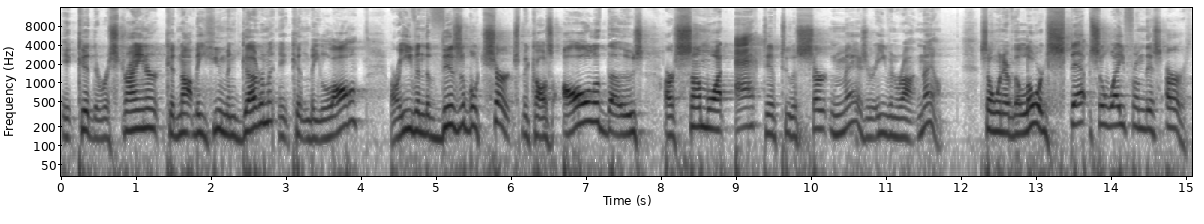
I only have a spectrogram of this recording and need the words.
It could, the restrainer could not be human government, it couldn't be law, or even the visible church, because all of those are somewhat active to a certain measure, even right now. So, whenever the Lord steps away from this earth,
